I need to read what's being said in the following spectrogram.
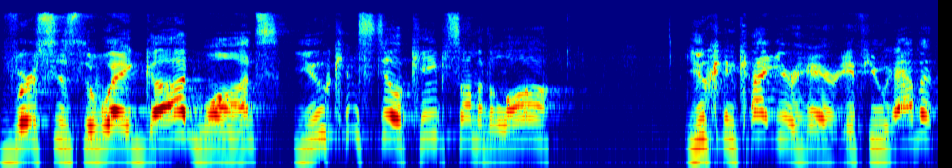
versus the way God wants, you can still keep some of the law. You can cut your hair if you have it.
